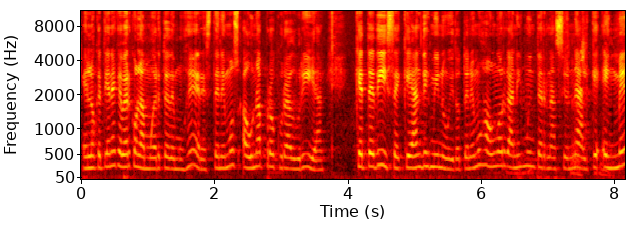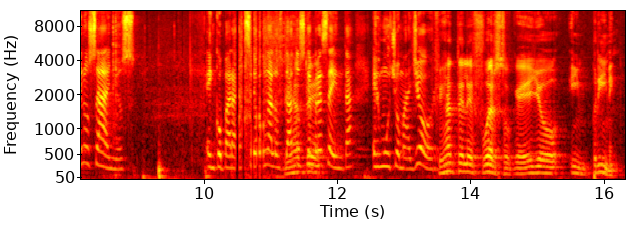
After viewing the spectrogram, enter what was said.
en lo que tiene que ver con la muerte de mujeres. Tenemos a una procuraduría que te dice que han disminuido. Tenemos a un organismo internacional que en menos años, en comparación a los datos que presenta, es mucho mayor. Fíjate el esfuerzo que ellos imprimen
